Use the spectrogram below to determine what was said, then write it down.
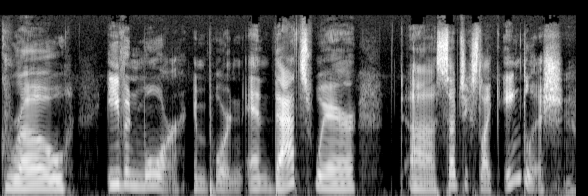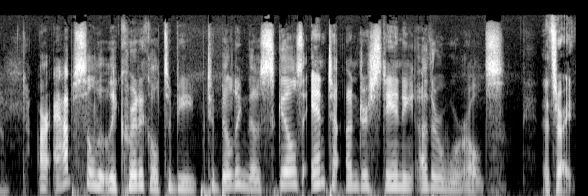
grow even more important. And that's where uh, subjects like English yeah. are absolutely critical to be to building those skills and to understanding other worlds. That's right.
